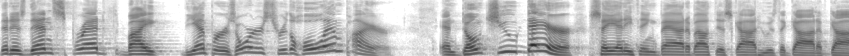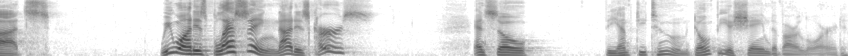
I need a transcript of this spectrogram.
that is then spread by the emperor's orders through the whole empire. And don't you dare say anything bad about this God who is the God of gods. We want his blessing, not his curse. And so, the empty tomb. Don't be ashamed of our Lord.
